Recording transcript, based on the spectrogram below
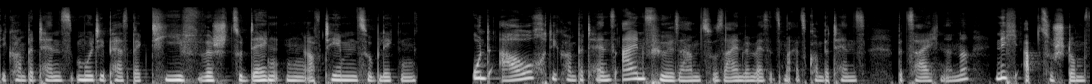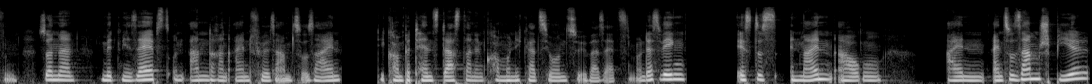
die Kompetenz multiperspektivisch zu denken, auf Themen zu blicken und auch die Kompetenz einfühlsam zu sein, wenn wir es jetzt mal als Kompetenz bezeichnen, ne? nicht abzustumpfen, sondern mit mir selbst und anderen einfühlsam zu sein, die Kompetenz, das dann in Kommunikation zu übersetzen. Und deswegen ist es in meinen Augen ein, ein Zusammenspiel,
